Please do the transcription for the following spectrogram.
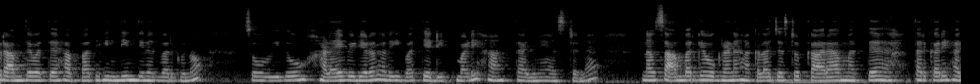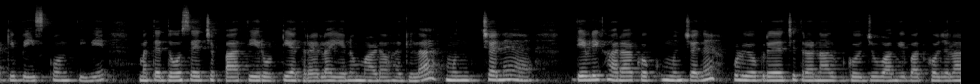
ಗ್ರಾಮ ದೇವತೆ ಹಬ್ಬದ ಹಿಂದಿನ ದಿನದವರೆಗೂ ಸೊ ಇದು ಹಳೆಯ ವಿಡಿಯೋನ ನಾನು ಇವತ್ತು ಎಡಿಟ್ ಮಾಡಿ ಹಾಕ್ತಾ ಇದ್ದೀನಿ ಅಷ್ಟೇ ನಾವು ಸಾಂಬಾರಿಗೆ ಒಗ್ಗರಣೆ ಹಾಕಲ್ಲ ಜಸ್ಟ್ ಖಾರ ಮತ್ತು ತರಕಾರಿ ಹಾಕಿ ಬೇಯಿಸ್ಕೊತೀವಿ. ಮತ್ತು ದೋಸೆ, ಚಪಾತಿ, ರೊಟ್ಟಿ ಆ ಥರ ಎಲ್ಲ ಏನೂ ಮಾಡೋ ಹಾಗಿಲ್ಲ. ಮುಂಚೆನೇ ದೇವ್ರಿಗೆ ಹಾರ ಹಾಕೋಕ್ಕೂ ಮುಂಚೆನೇ ಪುಳಿಯೋಗರೆ, ಚಿತ್ರಾನ್ನ, ಗೊಜ್ಜು ವಾಂಗಿಬಾತ್ ಗೊಜ್ಜೆಲ್ಲ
